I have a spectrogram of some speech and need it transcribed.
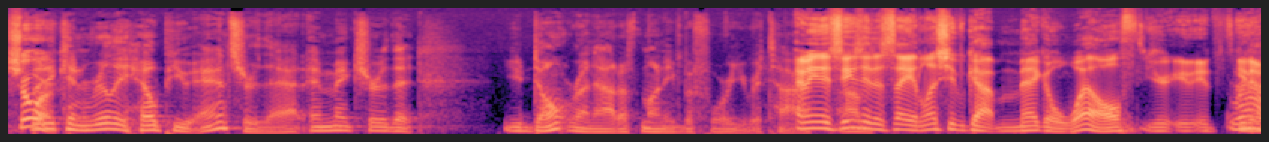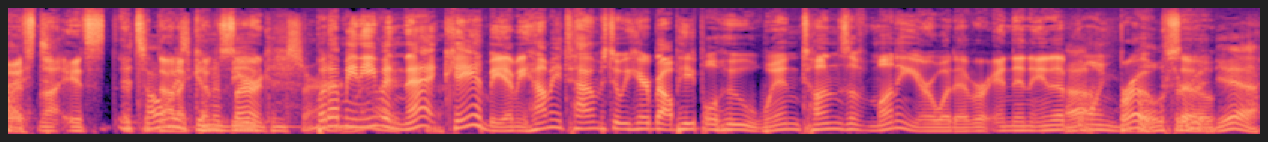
Sure. but it can really help you answer that and make sure that you don't run out of money before you retire. I mean, it's easy Um, to say unless you've got mega wealth, you're it's you know Right. it's not it's it's, It's not always gonna be a concern. But I mean, even right. that can be. I mean, how many times do we hear about people who win tons of money or whatever and then end up Oh, going broke? So. Yeah,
